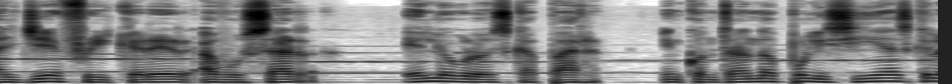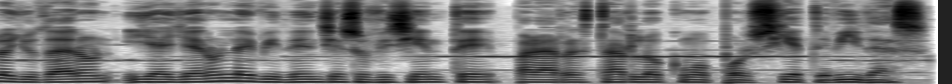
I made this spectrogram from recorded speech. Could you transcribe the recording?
al Jeffrey querer abusar, él logró escapar, encontrando a policías que lo ayudaron y hallaron la evidencia suficiente para arrestarlo como por siete vidas,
